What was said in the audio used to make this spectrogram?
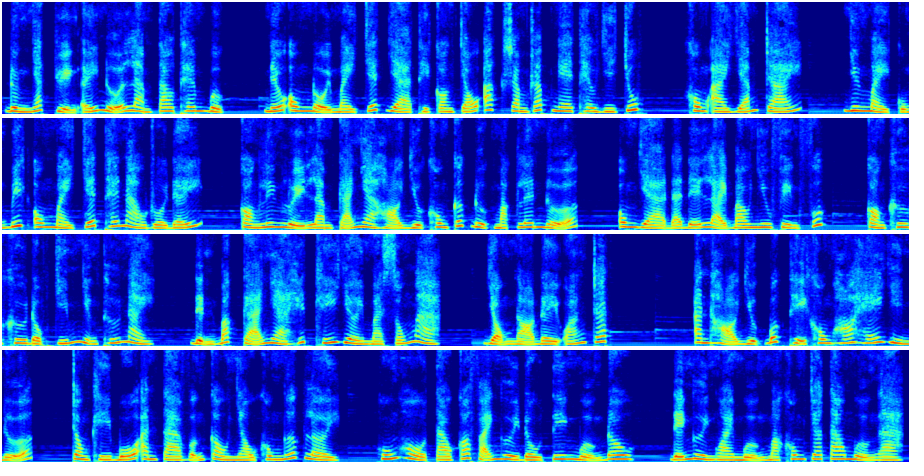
Đừng nhắc chuyện ấy nữa làm tao thêm bực, nếu ông nội mày chết già thì con cháu ắt răm rắp nghe theo di chúc, không ai dám trái. Nhưng mày cũng biết ông mày chết thế nào rồi đấy còn liên lụy làm cả nhà họ dược không cất được mặt lên nữa. Ông già đã để lại bao nhiêu phiền phức, còn khư khư độc chiếm những thứ này, định bắt cả nhà hít khí dời mà sống à. Giọng nọ đầy oán trách. Anh họ dược bất thị không hó hé gì nữa, trong khi bố anh ta vẫn cầu nhau không ngớt lời. Huống hồ tao có phải người đầu tiên mượn đâu, để người ngoài mượn mà không cho tao mượn à.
